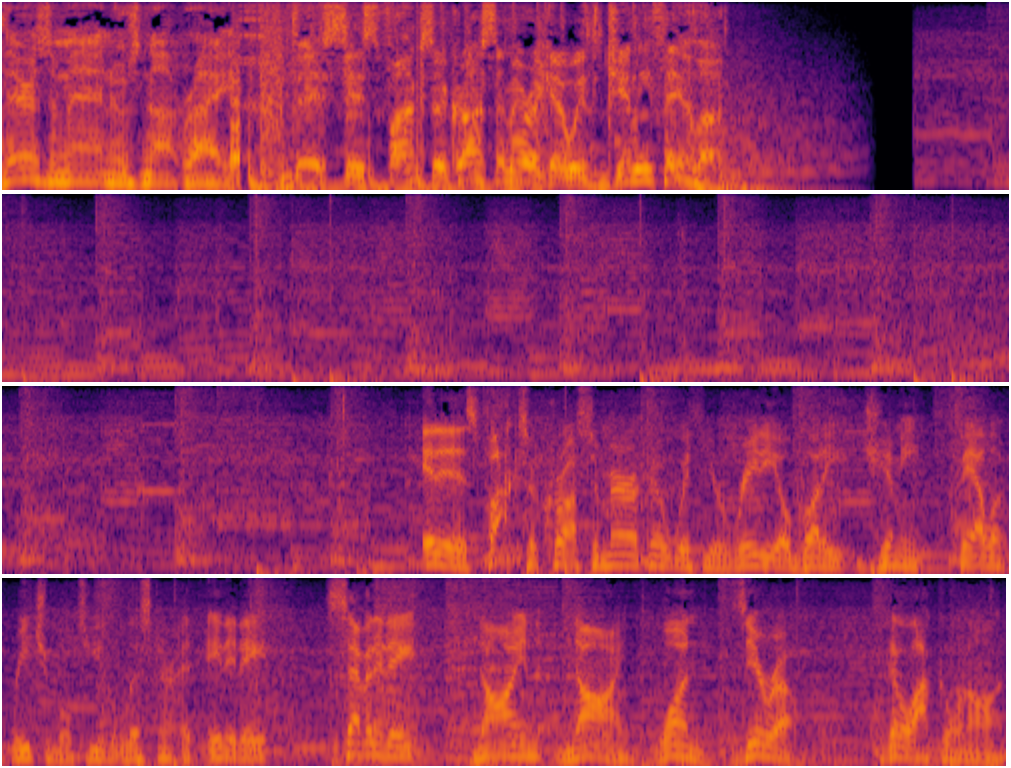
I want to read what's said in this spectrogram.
there's a man who's not right. This is Fox Across America with Jimmy Failla. It is Fox Across America with your radio buddy, Jimmy Failla, reachable to you, the listener, at 888 788 9910. We've got a lot going on.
